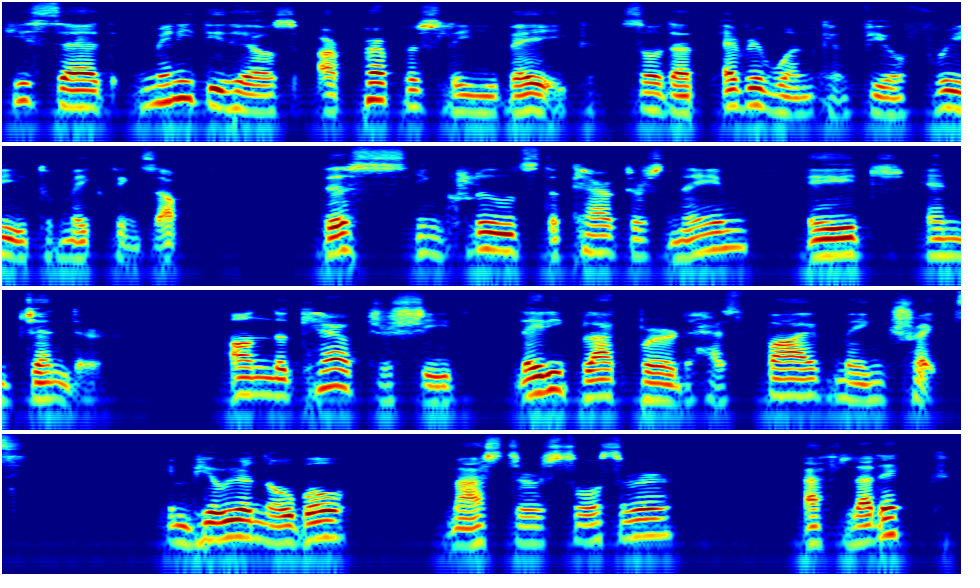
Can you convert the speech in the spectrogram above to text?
he said many details are purposely vague so that everyone can feel free to make things up. This includes the character's name, age, and gender. On the character sheet, Lady Blackbird has five main traits. Imperial Noble, Master Sorcerer, Athletic,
